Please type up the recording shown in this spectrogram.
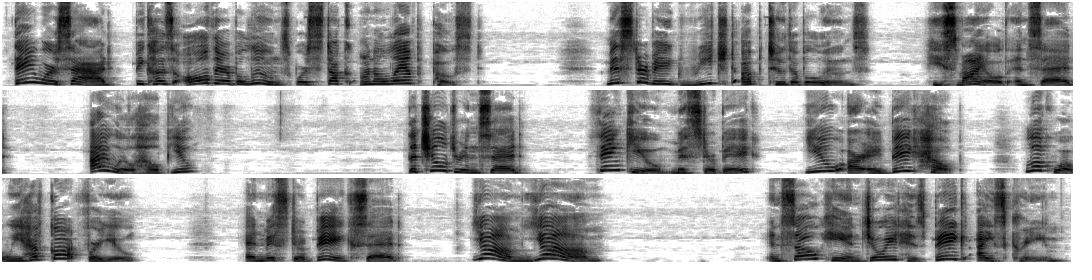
They were sad because all their balloons were stuck on a lamp post. Mr. Big reached up to the balloons. He smiled and said, I will help you. The children said, Thank you, Mr. Big. You are a big help. Look what we have got for you. And Mr. Big said, Yum, yum. And so he enjoyed his big ice cream.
